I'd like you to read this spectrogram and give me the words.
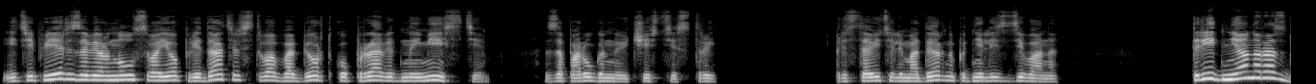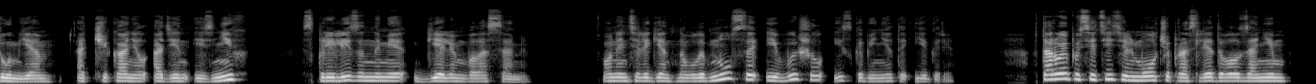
и теперь завернул свое предательство в обертку праведной мести за поруганную честь сестры. Представители модерна поднялись с дивана. «Три дня на раздумье», — отчеканил один из них с прилизанными гелем волосами. Он интеллигентно улыбнулся и вышел из кабинета Игоря. Второй посетитель молча проследовал за ним,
